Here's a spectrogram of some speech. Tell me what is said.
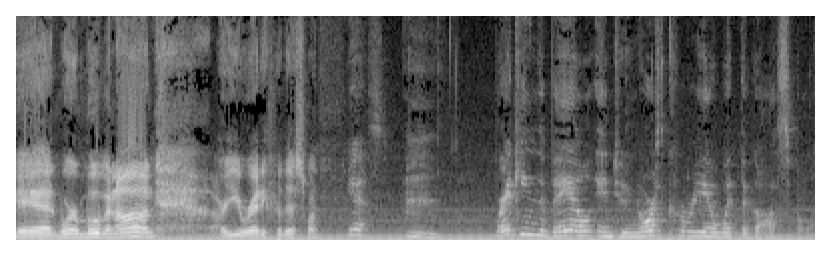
And we're moving on. Are you ready for this one? Yes. Breaking the veil into North Korea with the gospel.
